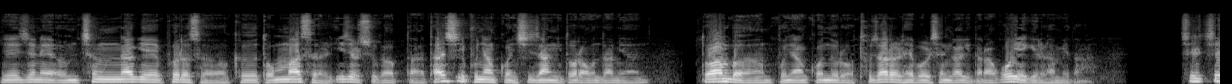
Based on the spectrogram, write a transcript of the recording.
예전에 엄청나게 벌어서 그 돈맛을 잊을 수가 없다. 다시 분양권 시장이 돌아온다면 또 한번 분양권으로 투자를 해볼 생각이더라고 얘기를 합니다. 실제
